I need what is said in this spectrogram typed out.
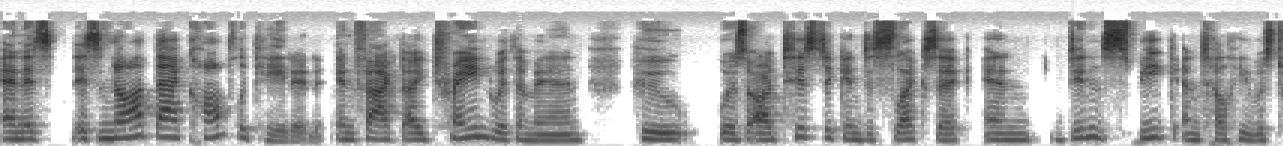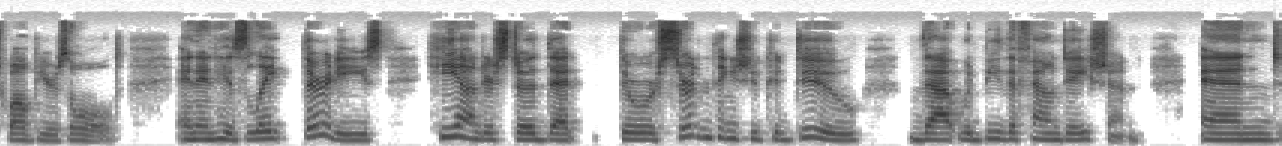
and it's it's not that complicated. In fact i trained with a man who was autistic and dyslexic and didn't speak until he was 12 years old. And in his late 30s he understood that there were certain things you could do that would be the foundation. And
